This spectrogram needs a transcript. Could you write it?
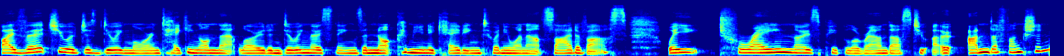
by virtue of just doing more and taking on that load and doing those things and not communicating to anyone outside of us, we train those people around us to underfunction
